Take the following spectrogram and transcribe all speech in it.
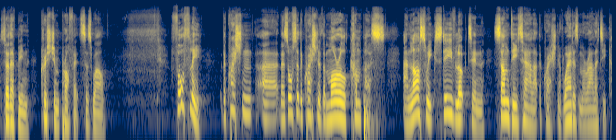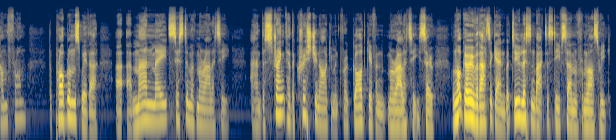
So there have been Christian prophets as well. Fourthly, the question, uh, there's also the question of the moral compass. And last week, Steve looked in some detail at the question of where does morality come from, the problems with a, a, a man made system of morality, and the strength of the Christian argument for a God given morality. So I'll not go over that again, but do listen back to Steve's sermon from last week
